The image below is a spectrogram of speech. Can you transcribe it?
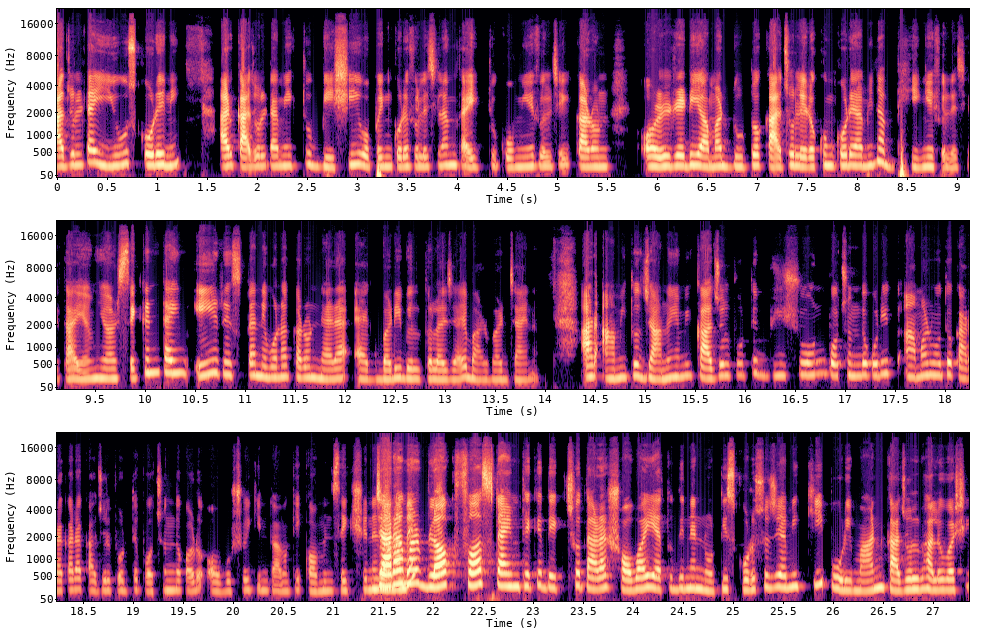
কাজলটা ইউজ করে নিই। আর কাজলটা আমি একটু বেশিই ওপেন করে ফেলেছিলাম তাই একটু কমিয়ে ফেলছি। কারণ অলরেডি আমার দুটো কাজল এরকম করে আমি না ভেঙে ফেলেছি। তাই আমি আর সেকেন্ড টাইম এই রিস্কটা নেব না কারণ ন্যাড়া একবারই বেলতলায় যায়, বারবার যায় না। আর আমি তো জানোই আমি কাজল পড়তে ভীষণ পছন্দ করি। আমার মতো কারা, কারা কাজল পড়তে পছন্দ করো অবশ্যই কিন্তু আমাকে কমেন্ট সেকশনে যারা আমার ব্লগ ফার্স্ট টাইম থেকে দেখছ তারা সবাই এতদিনের নোটিস করেছ যে আমি কি পরিমাণ কাজল ভালোবাসি।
